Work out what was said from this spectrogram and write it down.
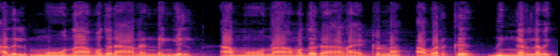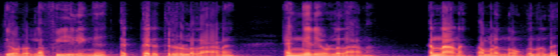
അതിൽ മൂന്നാമതൊരാളുണ്ടെങ്കിൽ ആ മൂന്നാമതൊരാളായിട്ടുള്ള അവർക്ക് നിങ്ങളുടെ വ്യക്തിയോടുള്ള ഫീലിംഗ് എത്തരത്തിലുള്ളതാണ് എങ്ങനെയുള്ളതാണ് എന്നാണ് നമ്മൾ നോക്കുന്നത്.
